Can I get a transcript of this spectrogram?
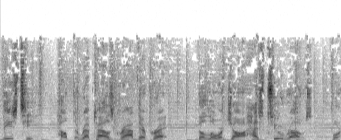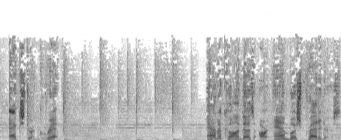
These teeth help the reptiles grab their prey. The lower jaw has two rows for extra grip. Anacondas are ambush predators.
